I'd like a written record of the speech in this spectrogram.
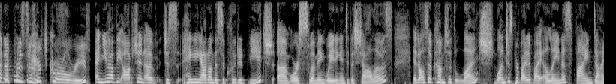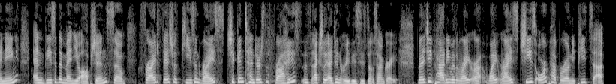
at a preserved coral reef. And you have the option of just hanging out on the secluded beach um, or swimming, wading into the shallows. It also comes with lunch. Lunch is provided by Elena's Fine Dining, and these are the menu options. So, fried fish with peas and rice, chicken tenders with fries. This, actually, I didn't read these; these don't sound great. Veggie patty with white, ri- white rice, cheese or pepperoni pizza,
